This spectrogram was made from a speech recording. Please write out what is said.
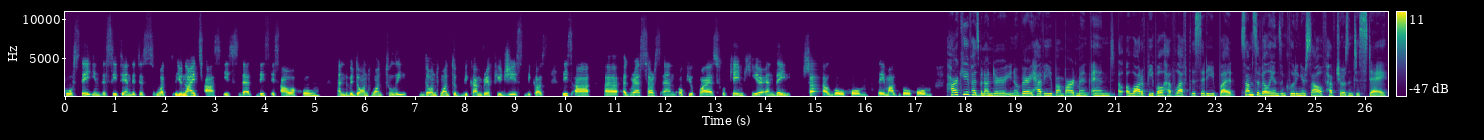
who stay in the city and it is what unites us is that this is our home and we don't want to leave don't want to become refugees because these are uh, aggressors and occupiers who came here and they shall go home they must go home Kharkiv has been under, you know, very heavy bombardment and a lot of people have left the city, but some civilians including yourself have chosen to stay.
